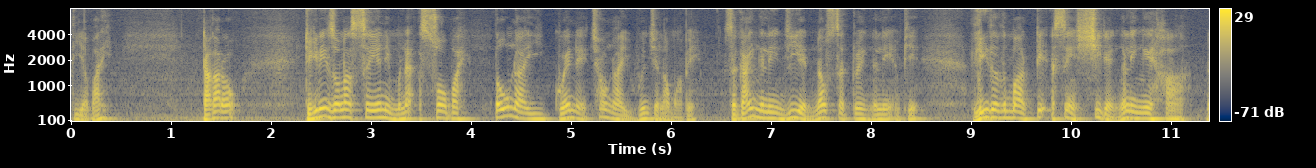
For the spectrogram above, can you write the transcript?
သိရပါတယ်။ဒါကတော့ဒီကနေ့ဇွန်လ10ရက်နေ့မနက်အစောပိုင်း3နာရီခွဲနဲ့6နာရီဝန်းကျင်လောက်မှာပဲစကိုင်းငလင်ကြီးရဲ့နောက်ဆက်တွဲငလင်အဖြစ် လေးသသမတစ်အဆင့်ရှိတဲ့ငလင်ငယ်ဟာန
